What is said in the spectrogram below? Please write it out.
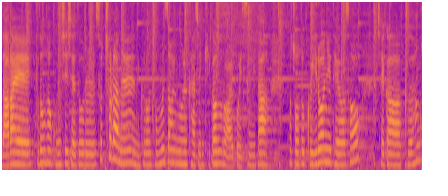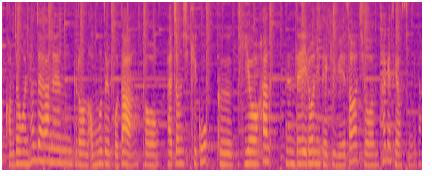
나라의 부동산 공시 제도를 수출하는 그런 전문성을 가진 기관으로 알고 있습니다. 그래서 저도 그 일원이 되어서 제가 그 한국감정원 현재 하는 그런 업무들보다 더 발전시키고 그 기여하는데 일원이 되기 위해서 지원하게 되었습니다.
